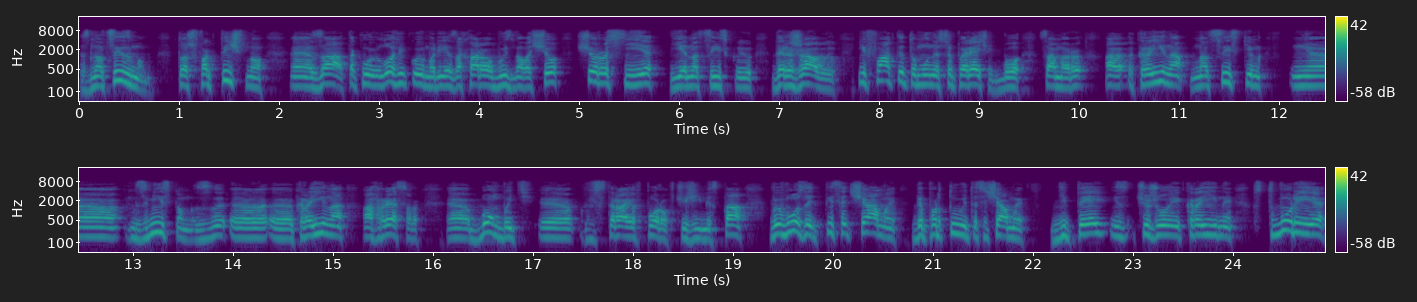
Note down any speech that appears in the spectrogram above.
з нацизмом. Тож фактично, е, за такою логікою, Марія Захарова визнала, що, що Росія є нацистською державою, і факти тому не суперечать, бо саме країна нацистським змістом з е, е, країна-агресор е, бомбить, е, стирає в порох чужі міста, вивозить тисячами, депортує тисячами дітей із чужої країни, створює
